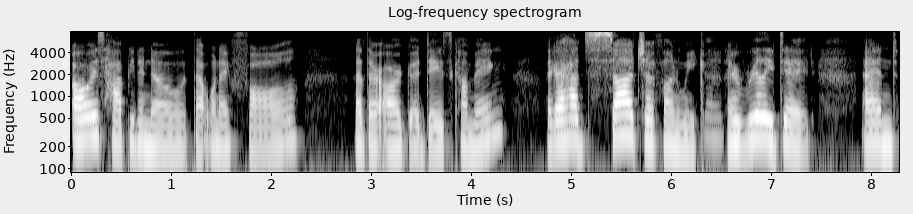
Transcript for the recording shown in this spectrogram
always happy to know that when I fall that there are good days coming. Like I had such a fun weekend. I really did. And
